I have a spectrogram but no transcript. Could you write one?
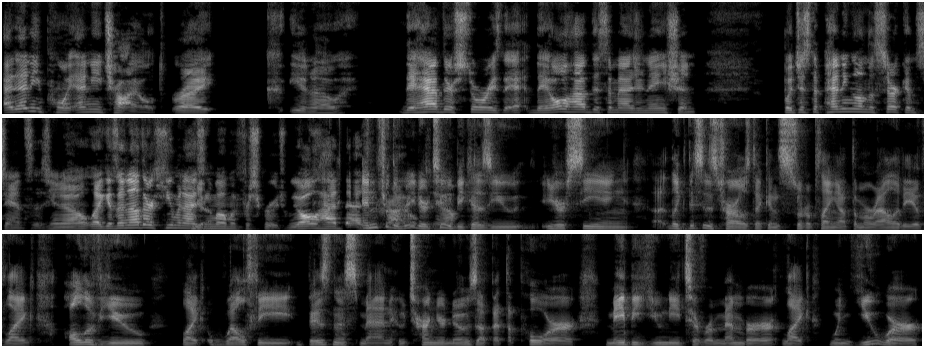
at any point, any child, right, you know, they have their stories. They they all have this imagination, but just depending on the circumstances, you know, like it's another humanizing yeah. moment for Scrooge. We all had that, and for child, the reader too, know? because you you're seeing uh, like this is Charles Dickens sort of playing out the morality of like all of you like wealthy businessmen who turn your nose up at the poor maybe you need to remember like when you were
